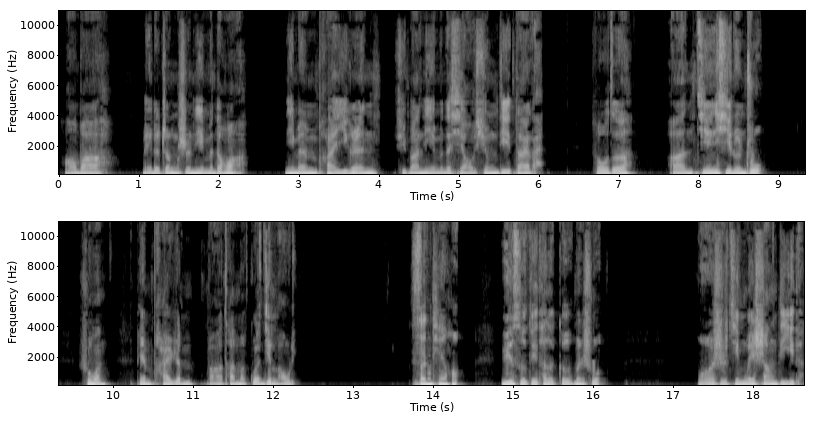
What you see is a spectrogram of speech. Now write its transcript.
好吧，为了证实你们的话，你们派一个人去把你们的小兄弟带来，否则按奸细论处。”说完，便派人把他们关进牢里。三天后，约瑟对他的哥哥们说：“我是敬畏上帝的，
